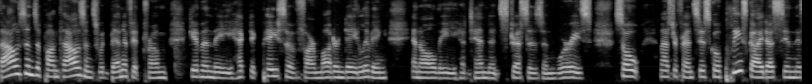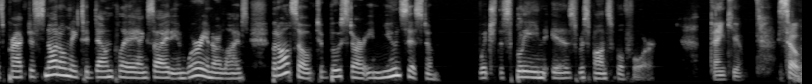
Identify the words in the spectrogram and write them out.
thousands upon thousands would benefit from given the hectic pace of our modern day living and all the attendant stresses and worries. So Master Francisco, please guide us in this practice not only to downplay anxiety and worry in our lives, but also to boost our immune system, which the spleen is responsible for. Thank you. So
